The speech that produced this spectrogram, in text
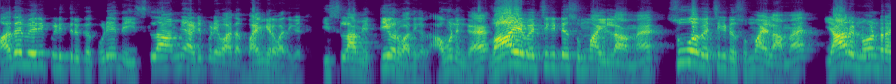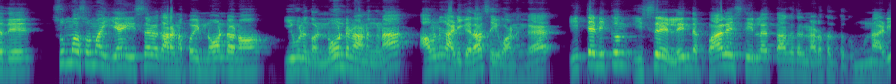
மதவெறி பிடித்திருக்கக்கூடிய இந்த இஸ்லாமிய அடிப்படைவாத பயங்கரவாதிகள் இஸ்லாமிய தீவிரவாதிகள் அவனுங்க வாயை வச்சுக்கிட்டு சும்மா இல்லாம சூவை வச்சுக்கிட்டு சும்மா இல்லாம யாரு நோண்டுறது? சும்மா சும்மா ஏன் இஸ்ரேல்காரனை போய் நோண்டணும்? இவனுங்க நோண்டுனானுங்கன்னா அவனுங்க அடிக்க தான் செய்வானுங்க. இத்தனைக்கும் இஸ்ரேல்ல இந்த பாலஸ்தீன்ல தாக்குதல் நடத்துறதுக்கு முன்னாடி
